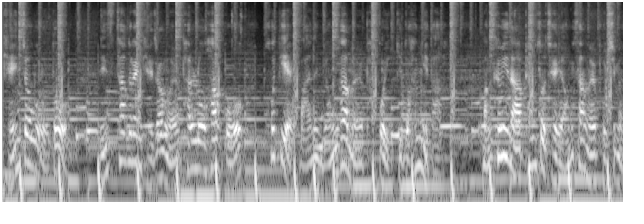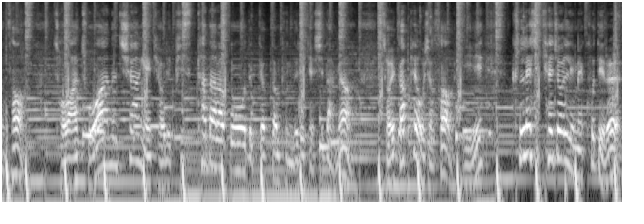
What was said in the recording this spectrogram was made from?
개인적으로도 인스타그램 계정을 팔로우하고 코디에 많은 영감을 받고 있기도 합니다. 만큼이나 평소 제 영상을 보시면서 저와 좋아하는 취향의 결이 비슷하다라고 느꼈던 분들이 계시다면 저희 카페에 오셔서 이 클래식 캐주얼님의 코디를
